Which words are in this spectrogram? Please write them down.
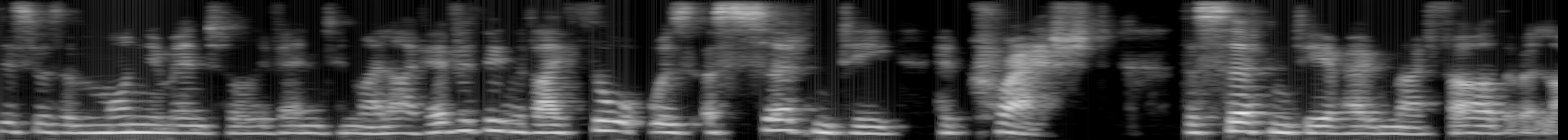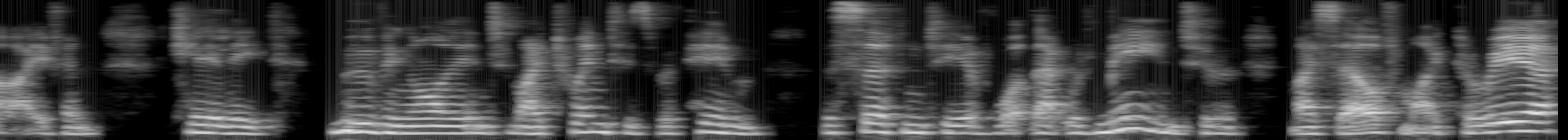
this was a monumental event in my life. Everything that I thought was a certainty had crashed. The certainty of having my father alive and clearly moving on into my 20s with him the certainty of what that would mean to myself, my career,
